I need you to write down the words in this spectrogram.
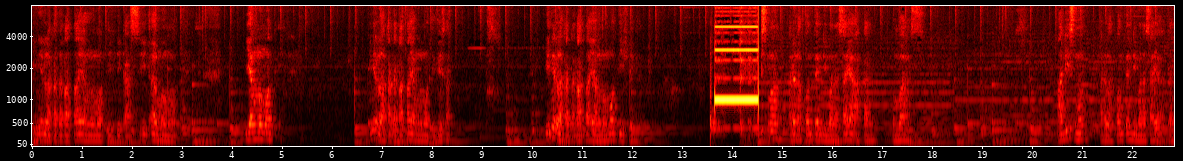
Ini adalah kata-kata yang memotivasi, eh, memotiv, yang memotiv. Ini adalah kata-kata yang memotivasi. Ini adalah kata-kata yang memotivasi adalah konten di mana saya akan membahas. Adisme adalah konten di mana saya akan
